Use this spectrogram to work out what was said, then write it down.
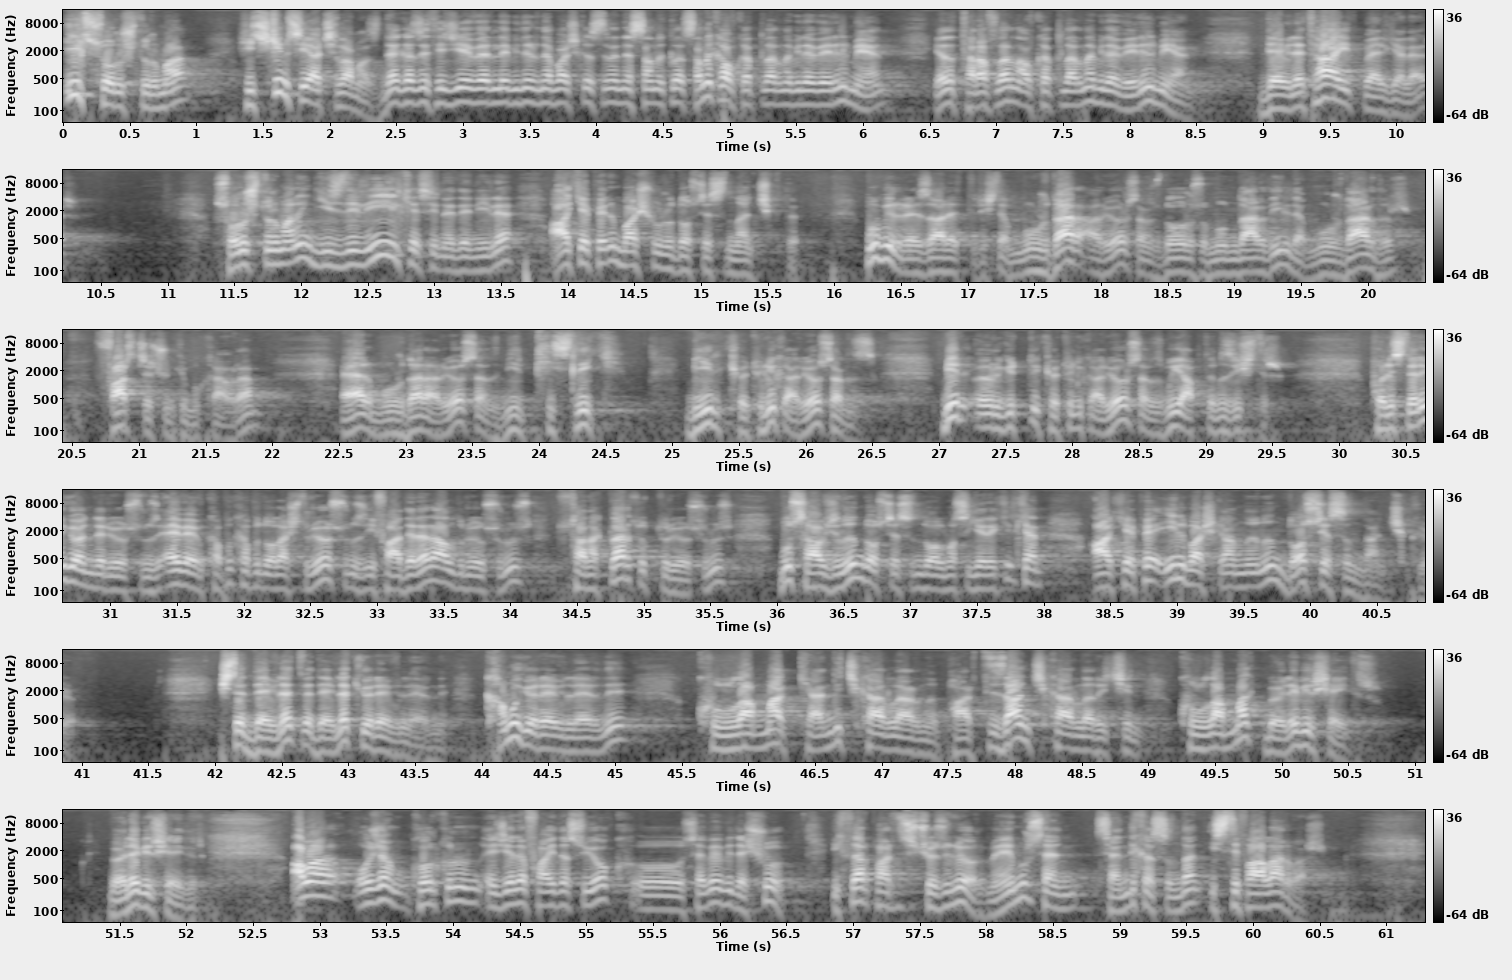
ilk soruşturma hiç kimseye açılamaz. Ne gazeteciye verilebilir ne başkasına ne sanıkla sanık avukatlarına bile verilmeyen ya da tarafların avukatlarına bile verilmeyen devlete ait belgeler soruşturmanın gizliliği ilkesi nedeniyle AKP'nin başvuru dosyasından çıktı. Bu bir rezalettir. İşte murdar arıyorsanız doğrusu mundar değil de murdardır. Farsça çünkü bu kavram. Eğer murdar arıyorsanız bir pislik, bir kötülük arıyorsanız, bir örgütlü kötülük arıyorsanız bu yaptığınız iştir. Polisleri gönderiyorsunuz, ev ev kapı kapı dolaştırıyorsunuz, ifadeler aldırıyorsunuz, tutanaklar tutturuyorsunuz. Bu savcılığın dosyasında olması gerekirken AKP il başkanlığının dosyasından çıkıyor. İşte devlet ve devlet görevlilerini, kamu görevlilerini kullanmak, kendi çıkarlarını, partizan çıkarları için kullanmak böyle bir şeydir. Böyle bir şeydir. Ama hocam korkunun ecele faydası yok. O, sebebi de şu. İktidar partisi çözülüyor. Memur sen, sendikasından istifalar var.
